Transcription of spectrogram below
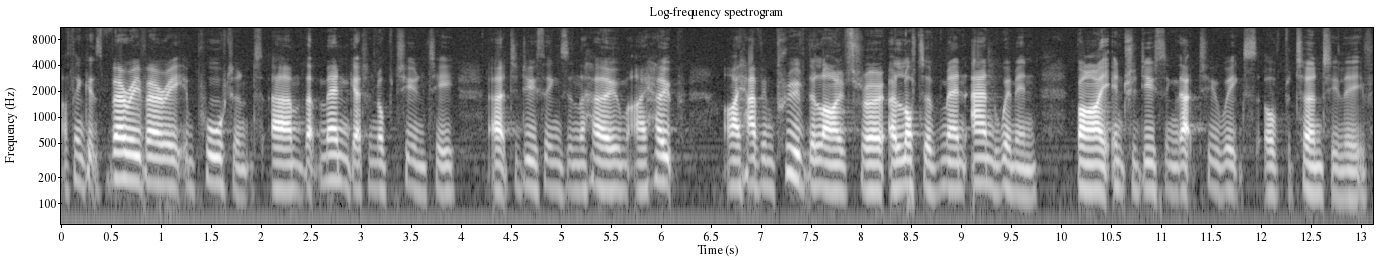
I think it's very, very important um, that men get an opportunity uh, to do things in the home. I hope I have improved the lives for a lot of men and women by introducing that two weeks of paternity leave.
